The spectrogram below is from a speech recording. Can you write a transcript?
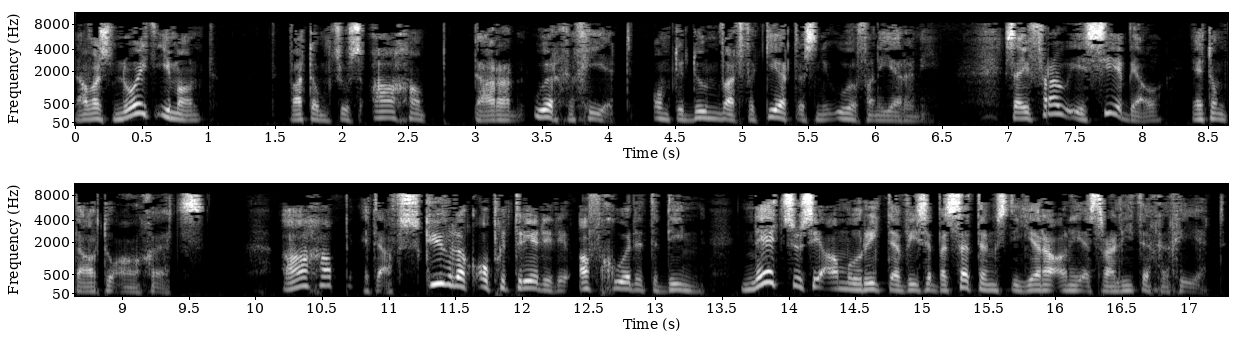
Daar was nooit iemand wat hom soos Agab daaraan oorgegee het om te doen wat verkeerd is in die oë van die Here nie. Sy vrou Esebel het hom daartoe aangehits. Agab het afskuwelik opgetree deur die afgode te dien, net soos die Amorite wie se besittings die Here aan die Israeliete gegee het.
